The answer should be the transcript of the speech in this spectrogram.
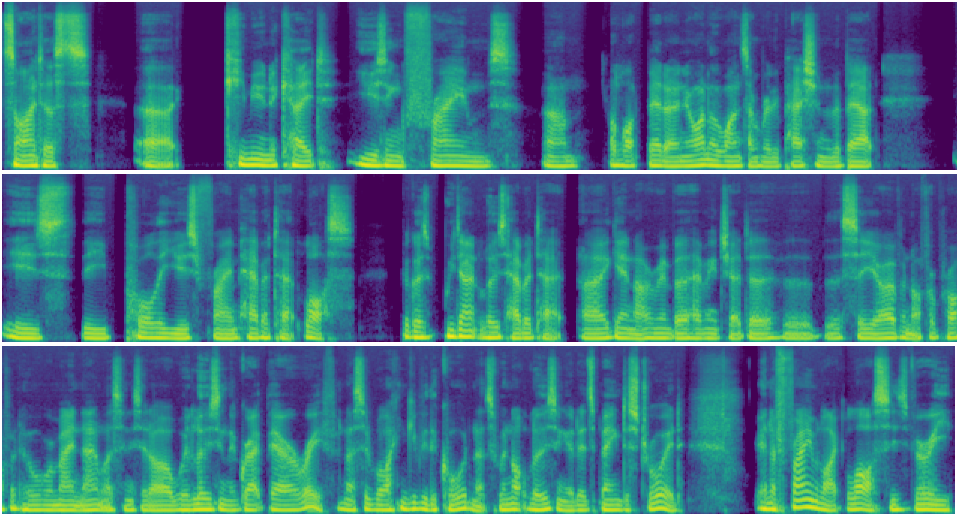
scientists uh, communicate using frames um, a lot better. And one of the ones I'm really passionate about is the poorly used frame habitat loss because we don't lose habitat. Uh, again, I remember having a chat to the, the CEO of a not for profit who will remain nameless, and he said, Oh, we're losing the Great Barrier Reef. And I said, Well, I can give you the coordinates. We're not losing it, it's being destroyed. And a frame like loss is very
